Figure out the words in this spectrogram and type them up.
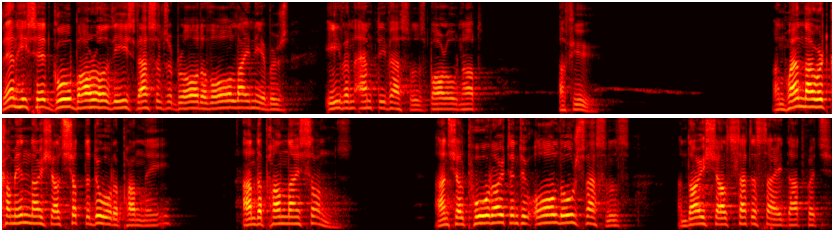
Then he said, Go borrow these vessels abroad of all thy neighbors even empty vessels, borrow not a few. And when thou art come in, thou shalt shut the door upon thee and upon thy sons, and shall pour out into all those vessels, and thou shalt set aside that which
